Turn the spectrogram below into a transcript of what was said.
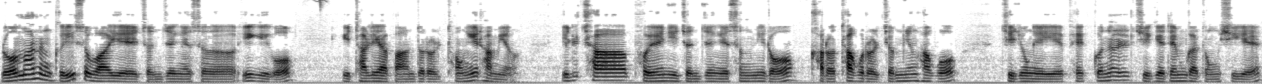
로마는 그리스와의 전쟁에서 이기고 이탈리아 반도를 통일하며 1차 포에니 전쟁의 승리로 카르타고를 점령하고 지중해의 패권을 쥐게 됨과 동시에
